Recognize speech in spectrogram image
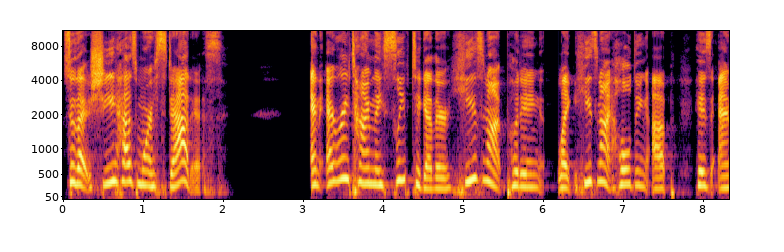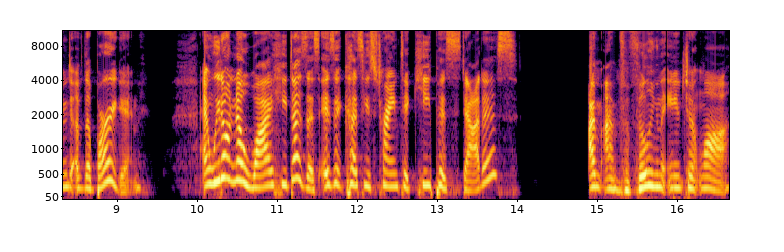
so that she has more status. And every time they sleep together, he's not putting, like, he's not holding up his end of the bargain. And we don't know why he does this. Is it because he's trying to keep his status? I'm, I'm fulfilling the ancient law.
